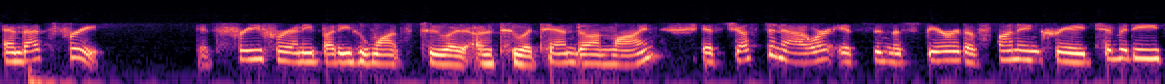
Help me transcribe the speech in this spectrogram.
and that's free. It's free for anybody who wants to uh, to attend online. It's just an hour. It's in the spirit of fun and creativity.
